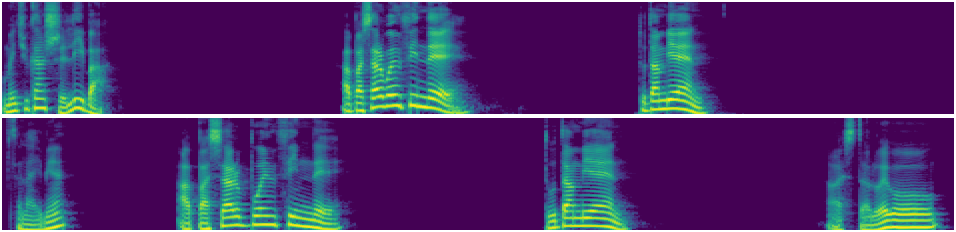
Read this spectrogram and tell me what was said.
我们去看实例吧。A pasar buen fin de. Tú también. 再来一遍。A pasar buen fin de. Tú también. Hasta luego.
